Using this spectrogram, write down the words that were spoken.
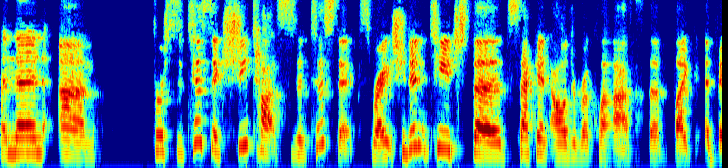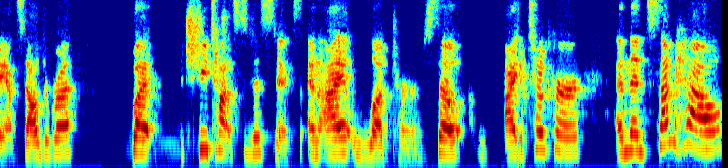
And then, um, for statistics, she taught statistics, right? She didn't teach the second algebra class, the like advanced algebra, but she taught statistics and I loved her. So I took her and then somehow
